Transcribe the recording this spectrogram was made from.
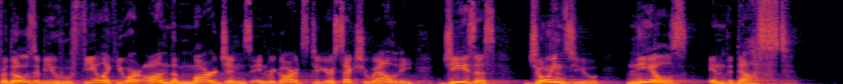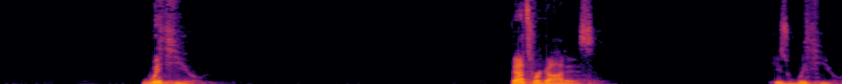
for those of you who feel like you are on the margins in regards to your sexuality, Jesus joins you, kneels in the dust with you. That's where God is. He's with you.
